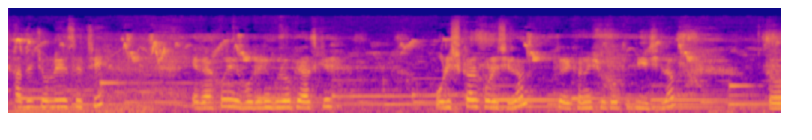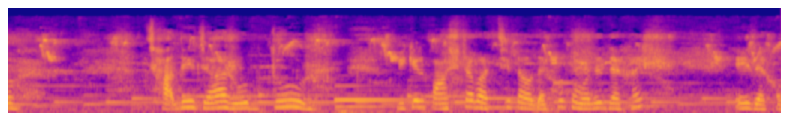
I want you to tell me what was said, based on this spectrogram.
ছাদে চলে এসেছি। এ দেখো, এই হরিণগুলোকে আজকে পরিষ্কার করেছিলাম। তো এখানে শুকোতে দিয়েছিলাম। তো ছাদে যা রোদ্দুর। বিকেল পাঁচটা বাজছে, তাও দেখো তোমাদের দেখায় এই দেখো,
